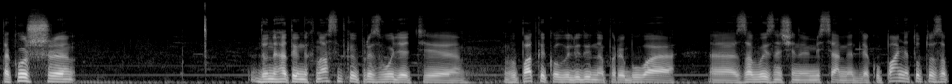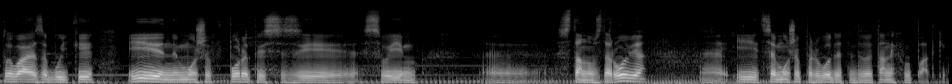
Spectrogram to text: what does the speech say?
Також е, до негативних наслідків призводять е, випадки, коли людина перебуває е, за визначеними місцями для купання, тобто запливає за буйки і не може впоратись зі своїм е, станом здоров'я, е, і це може приводити до летальних випадків.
